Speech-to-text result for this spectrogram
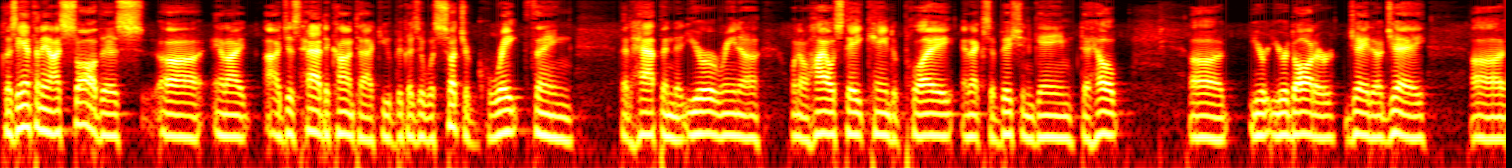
because, Anthony, I saw this uh, and I, I just had to contact you because it was such a great thing that happened at your arena when Ohio State came to play an exhibition game to help uh, your your daughter Jada Jay uh,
